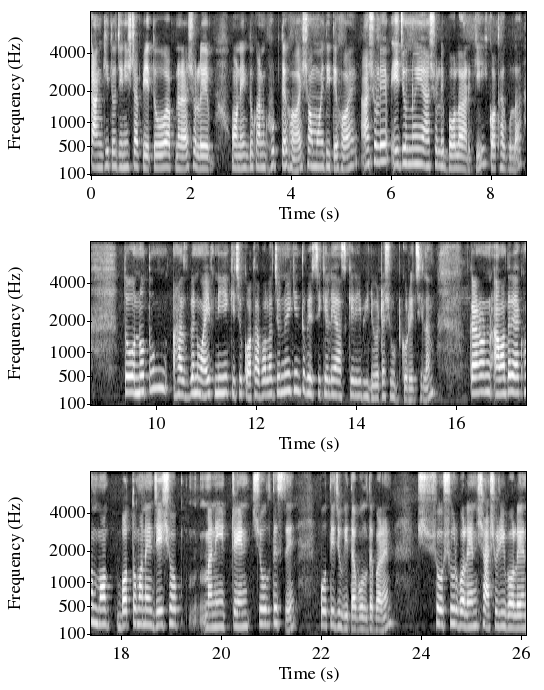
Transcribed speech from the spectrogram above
কাঙ্ক্ষিত জিনিসটা পেতেও আপনার আসলে অনেক দোকান ঘুরতে হয়, সময় দিতে হয়। আসলে এই জন্যই আসলে বলা আর কি কথাগুলা। তো নতুন হাজব্যান্ড ওয়াইফ নিয়ে কিছু কথা বলার জন্যই কিন্তু বেসিক্যালি আজকের এই ভিডিওটা শ্যুট করেছিলাম। কারণ আমাদের এখন বর্তমানে যেসব মানে ট্রেন্ড চলতেছে, প্রতিযোগিতা বলতে পারেন, শ্বশুর বলেন, শাশুড়ি বলেন,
